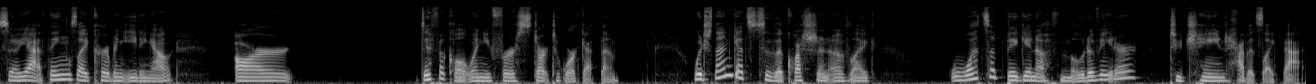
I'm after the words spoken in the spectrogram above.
So, yeah, things like curbing eating out are difficult when you first start to work at them. Which then gets to the question of like, what's a big enough motivator to change habits like that?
